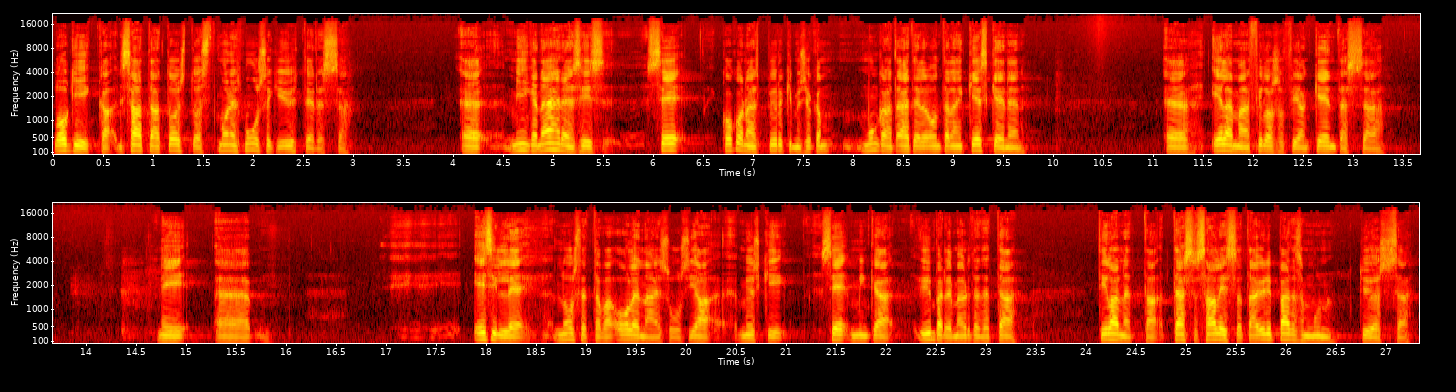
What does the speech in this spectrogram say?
logiikka, niin saattaa toistua sitten monessa muussakin yhteydessä, mihinkä nähden siis se kokonaispyrkimys, joka mun kannalta ajatellen on tällainen keskeinen elämän filosofian kentässä, niin esille nostettava olennaisuus ja myöskin se, minkä ympärillä mä yritän tätä tilannetta tässä salissa tai ylipäätänsä mun työssä –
